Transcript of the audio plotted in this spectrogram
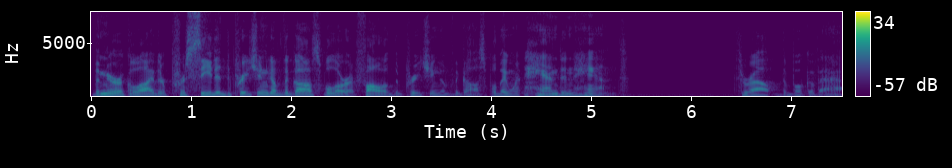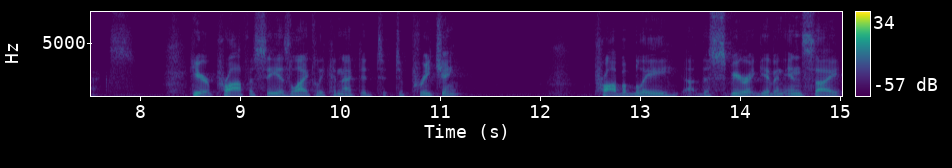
The miracle either preceded the preaching of the gospel or it followed the preaching of the gospel. They went hand in hand throughout the book of Acts. Here, prophecy is likely connected to, to preaching, probably uh, the Spirit given insight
